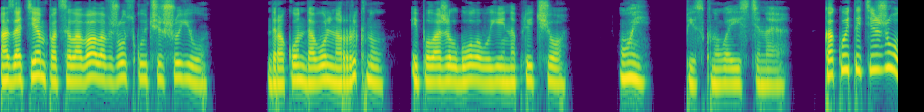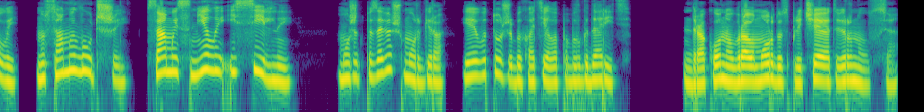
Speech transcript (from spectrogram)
А затем поцеловала в жесткую чешую. Дракон довольно рыкнул и положил голову ей на плечо. «Ой!» — пискнула истинная. «Какой ты тяжелый, но самый лучший, самый смелый и сильный. Может, позовешь Моргера? Я его тоже бы хотела поблагодарить». Дракон убрал морду с плеча и отвернулся.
